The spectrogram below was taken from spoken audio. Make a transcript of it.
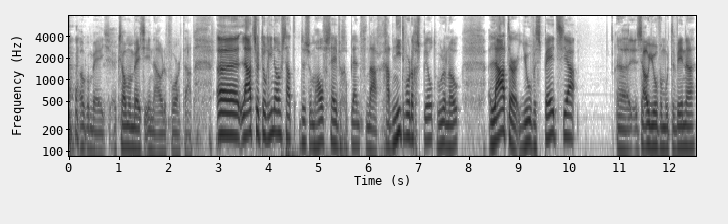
ook een beetje. Ik zal me een beetje inhouden voortaan. Eh Lazio Torino staat dus om half zeven gepland vandaag. Gaat niet worden gespeeld, hoe dan ook. Later Juve Spezia. Eh, zou Juve moeten winnen.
